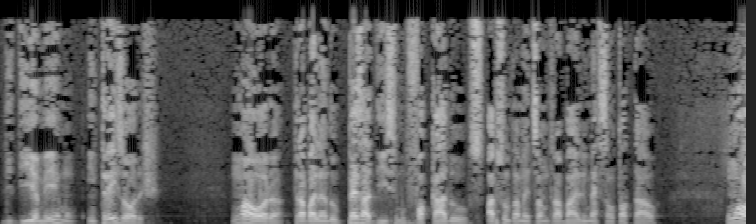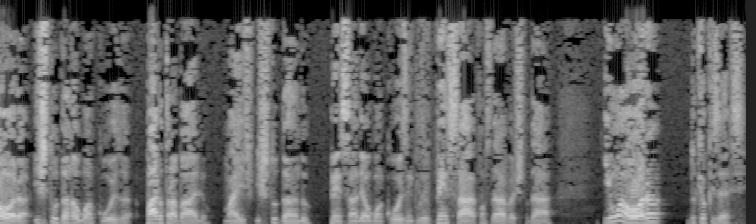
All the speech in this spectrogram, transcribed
de dia mesmo, em três horas. Uma hora trabalhando pesadíssimo, focado absolutamente só no trabalho, imersão total uma hora estudando alguma coisa para o trabalho, mas estudando, pensando em alguma coisa, inclusive pensar, considerava estudar, e uma hora do que eu quisesse.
